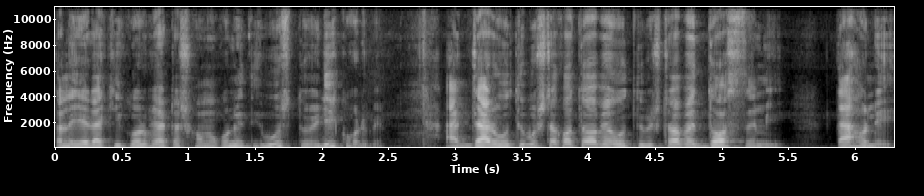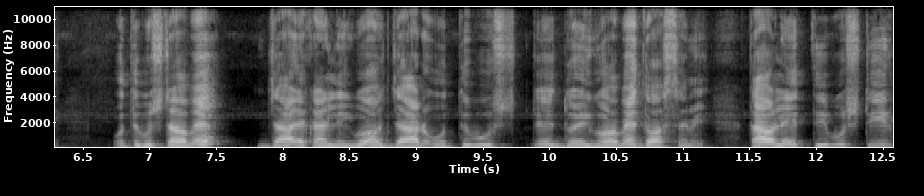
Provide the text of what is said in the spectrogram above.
তাহলে এরা কী করবে? একটা সমকোণী ত্রিভুজ তৈরি করবে। আর যার অতিভুজটা কত হবে? অতিভুজটা হবে দশ সেমি। তাহলে অতিভুজটা হবে, যার এখানে লিখব, যার অতিভুজের দৈর্ঘ্য হবে দশ সেমি। তাহলে ত্রিভুজটির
